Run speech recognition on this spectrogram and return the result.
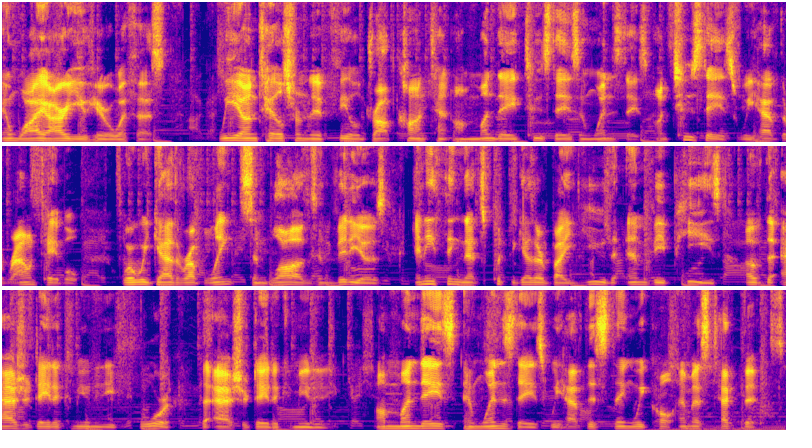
And why are you here with us? We on Tales from the Field drop content on Monday, Tuesdays, and Wednesdays. On Tuesdays, we have the roundtable where we gather up links and blogs and videos, anything that's put together by you, the MVPs of the Azure Data community for the Azure Data community. On Mondays and Wednesdays, we have this thing we call MS Tech Fix,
